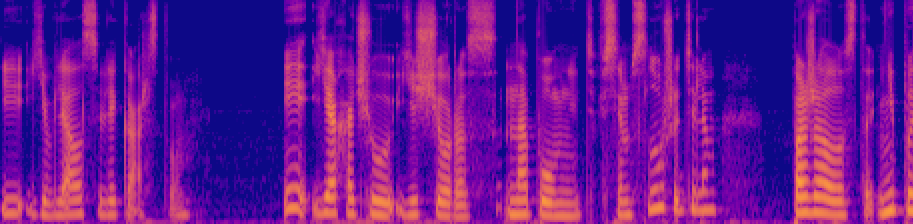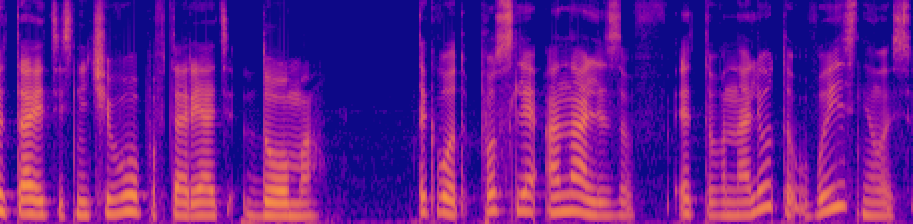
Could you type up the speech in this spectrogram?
и являлся лекарством. И я хочу еще раз напомнить всем слушателям, пожалуйста, не пытайтесь ничего повторять дома. Так вот, после анализов этого налета выяснилось,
